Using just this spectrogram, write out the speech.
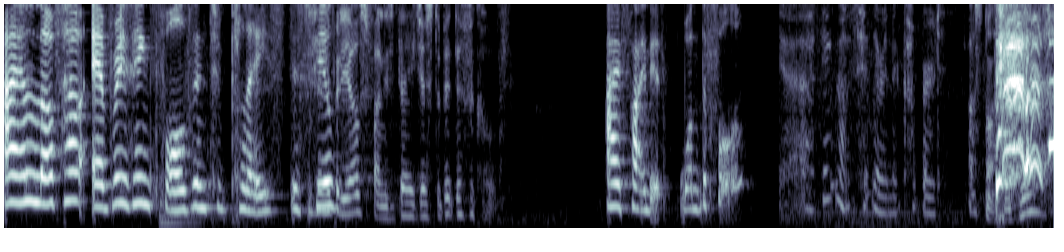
I love how everything falls into place. This Does feels. anybody else find his day just a bit difficult? I find it wonderful. Yeah, I think that's Hitler in the cupboard. That's not Hitler.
